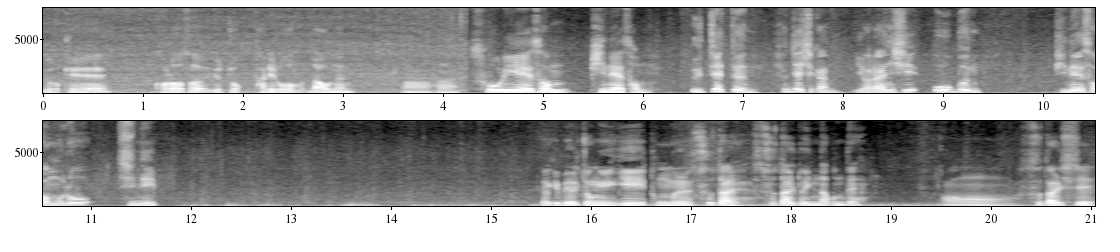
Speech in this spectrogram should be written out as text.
이렇게 걸어서 이쪽 다리로 나오는 어허. 소리의 섬 비내 섬. 어쨌든 현재 시간 11시 5분. 비내 섬으로 진입. 여기 멸종위기 동물 수달 수달도 있나 본데? 어 수달씨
